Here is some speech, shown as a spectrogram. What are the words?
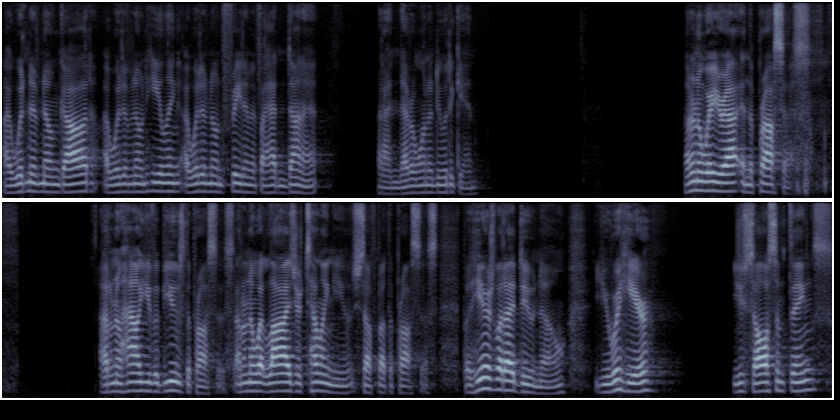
I wouldn't have known God, I would have known healing, I would have known freedom if I hadn't done it, but I never want to do it again. I don't know where you're at in the process. I don't know how you've abused the process. I don't know what lies you're telling yourself about the process. But here's what I do know you were here, you saw some things,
